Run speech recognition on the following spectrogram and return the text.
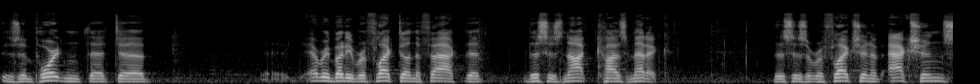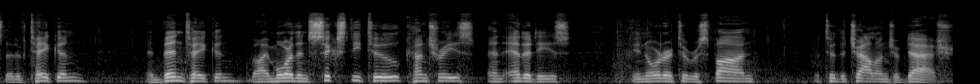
it is important that uh, everybody reflect on the fact that this is not cosmetic. This is a reflection of actions that have taken and been taken by more than 62 countries and entities in order to respond to the challenge of Daesh.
